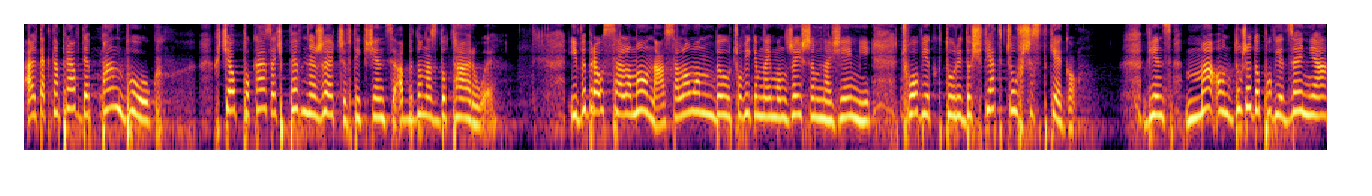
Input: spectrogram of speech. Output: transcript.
Ale tak naprawdę Pan Bóg chciał pokazać pewne rzeczy w tej księdze, aby do nas dotarły. I wybrał Salomona. Salomon był człowiekiem najmądrzejszym na ziemi, człowiek, który doświadczył wszystkiego. Więc ma on dużo do powiedzenia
